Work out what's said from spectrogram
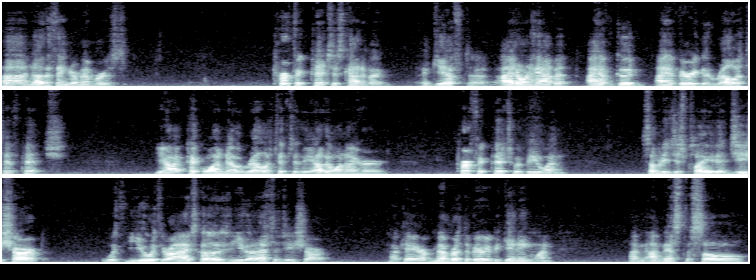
uh, another thing to remember is perfect pitch is kind of a, a gift. Uh, I don't have it. I have good. I have very good relative pitch. You know, I pick one note relative to the other one I heard. Perfect pitch would be when somebody just played a G sharp with you with your eyes closed and you go, that's a G sharp. Okay, or remember at the very beginning when I, I missed the sol,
